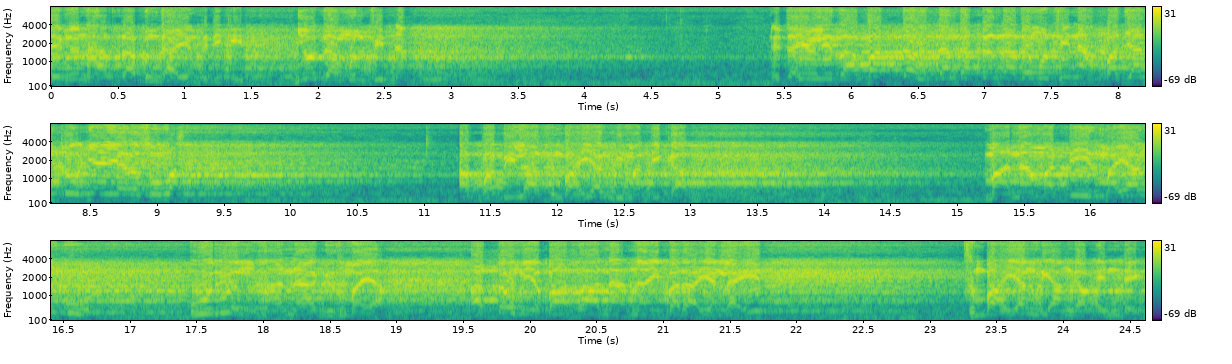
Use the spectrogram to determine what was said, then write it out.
dengan harta benda yang sedikit nyodamun fitnah kita yang lihat apa dah tanda-tanda damun fitnah pajandruknya ya Rasulullah. Apabila sembahyang dimatikan makna mati sembahyangku urang hana ke sembahyang atau punya bahasa nak naik barat yang lain sembahyang dianggap enteng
